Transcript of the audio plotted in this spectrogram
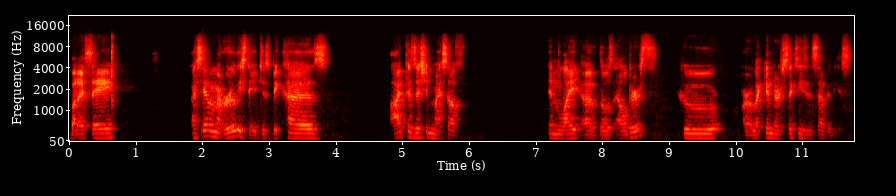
But I say I say I'm in my early stages because I position myself in light of those elders who are like in their 60s and 70s.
